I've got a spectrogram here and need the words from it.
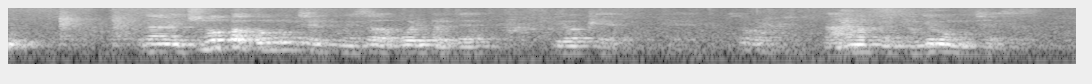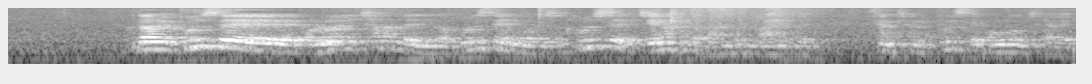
그 다음에 주목과 공동체를 통해서 5.18때 이렇게 예, 서로 나누었던 경제 공동체가 있었어요. 그 다음에 분세 언론이 차단되니까 분세에 모여서 분세 제가 만든 말인데 저는 분세 공동체라고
